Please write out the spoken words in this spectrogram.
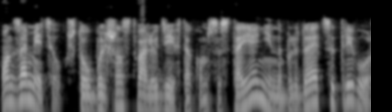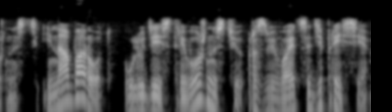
Он заметил, что у большинства людей в таком состоянии наблюдается тревожность, и наоборот, у людей с тревожностью развивается депрессия.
